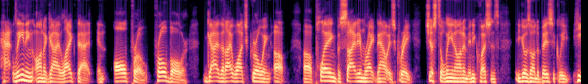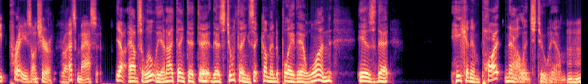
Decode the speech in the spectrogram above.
ha- leaning on a guy like that, an all pro, pro bowler, guy that I watched growing up, uh, playing beside him right now is great. Just to lean on him. Any questions? He goes on to basically heap praise on Scherff. Right. That's massive. Yeah, absolutely. And I think that there, there's two things that come into play there. One is that he can impart knowledge to him Mm-hmm.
